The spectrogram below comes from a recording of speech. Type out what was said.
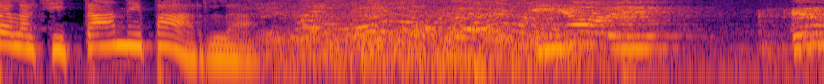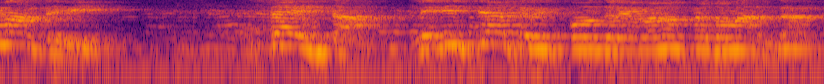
Tutta la città ne parla. Signore, fermatevi. Senta, le dispiace rispondere a una nostra domanda?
